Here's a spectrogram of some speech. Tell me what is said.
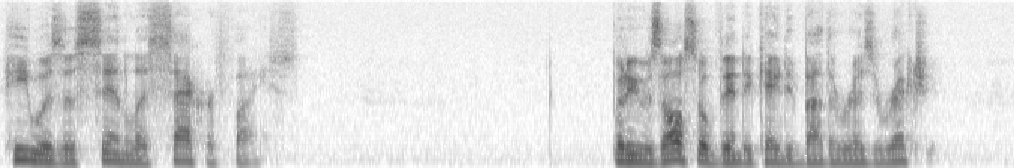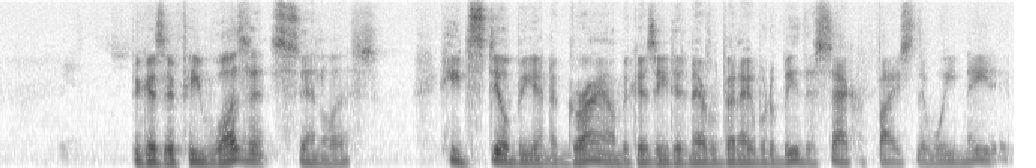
He was a sinless sacrifice. But he was also vindicated by the resurrection. Because if he wasn't sinless, he'd still be in the ground because he'd have never been able to be the sacrifice that we needed.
